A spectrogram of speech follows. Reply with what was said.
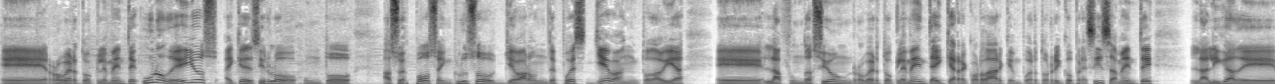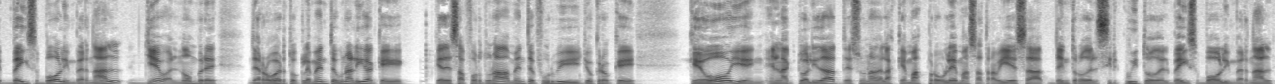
eh, Roberto Clemente. Uno de ellos, hay que decirlo, junto a su esposa, incluso llevaron después, llevan todavía eh, la fundación Roberto Clemente. Hay que recordar que en Puerto Rico precisamente la liga de béisbol invernal lleva el nombre de Roberto Clemente, una liga que, que desafortunadamente Furby yo creo que que hoy en, en, la actualidad es una de las que más problemas atraviesa dentro del circuito del béisbol invernal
